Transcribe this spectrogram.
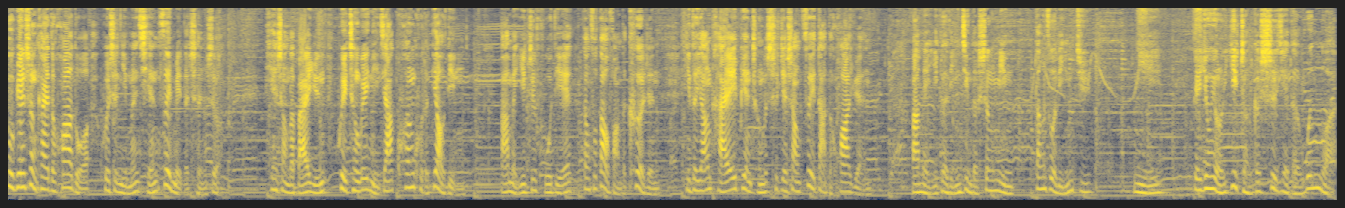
路边盛开的花朵会是你门前最美的陈设，天上的白云会成为你家宽阔的吊顶，把每一只蝴蝶当做到访的客人，你的阳台变成了世界上最大的花园，把每一个宁静的生命当做邻居，你便拥有了一整个世界的温暖。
